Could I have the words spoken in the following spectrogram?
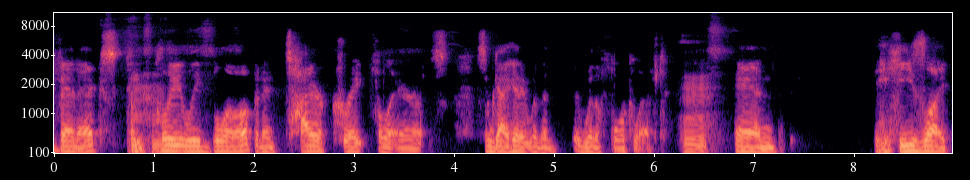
FedEx mm-hmm. completely mm-hmm. blow up an entire crate full of arrows. Some guy hit it with a with a forklift, mm. and he's like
